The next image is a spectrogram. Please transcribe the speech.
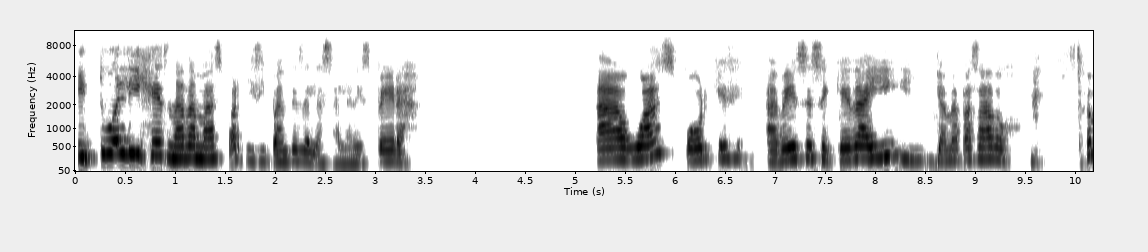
Y tú eliges nada más participantes de la sala de espera. Aguas, porque a veces se queda ahí y ya me ha pasado. Estoy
